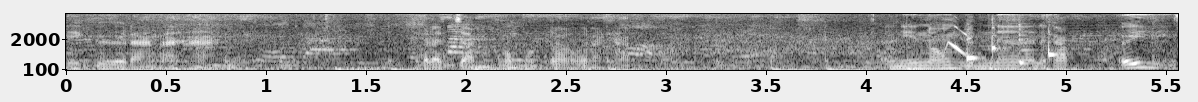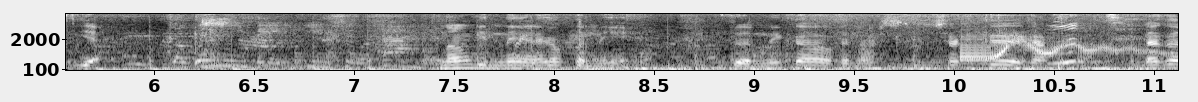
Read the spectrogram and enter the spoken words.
นี่คือร้านอาหารประจำของพวกเรานะครับ อันนี้น้องวินเนอร์นะครับ เอ้ยอย่าแล้วก็มีเบกกิ้งโซดาน้องวินเนอร์นะครับคนนี้ ส่วนนี้ก็เป็นน้องชักเกอร์ครับ แล้วก็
